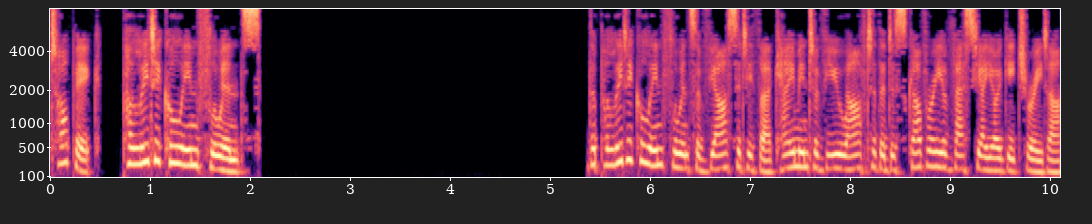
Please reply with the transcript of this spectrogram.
Topic: Political influence. The political influence of Vyasatirtha came into view after the discovery of Vyasayogicharita.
